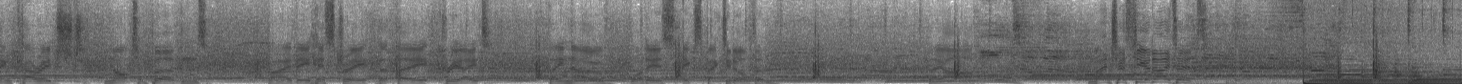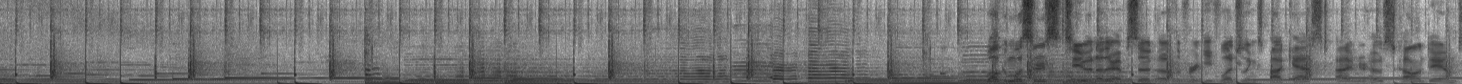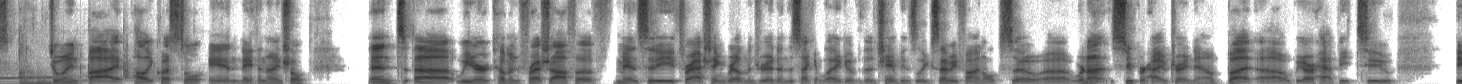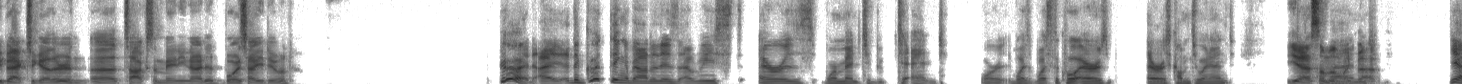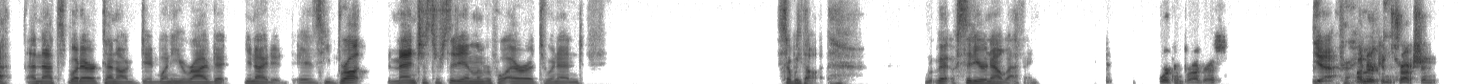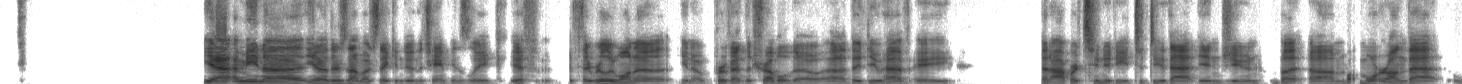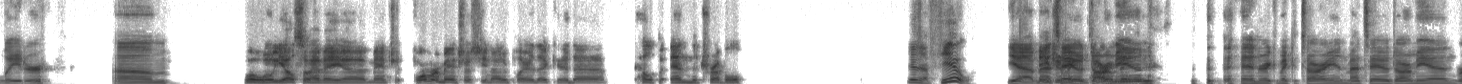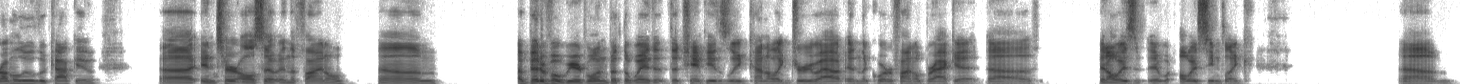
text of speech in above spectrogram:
encouraged, not burdened by the history that they create. They know what is expected of them. They are Manchester United. Welcome, listeners, to another episode of the Fergie Fledglings podcast. I'm your host, Colin Dams, joined by Pauly Questel and Nathan Heinschel. And uh, we are coming fresh off of Man City thrashing Real Madrid in the second leg of the Champions League semifinal. So uh, we're not super hyped right now, but uh, we are happy to be back together and uh, talk some Man United. Boys, how you doing? Good. I, the good thing about it is at least eras were meant to be, to end. Or was what's the quote? Eras eras come to an end. Yeah, something And- like that. Yeah, and that's what Erik Ten Hag did when he arrived at United. Is he brought the Manchester City and Liverpool era to an end? So we thought. City are now laughing. work in progress Yeah, under construction. Yeah, I mean, uh, you know, there's not much they can do in the Champions League. If if they really want to, you know, prevent the treble, though, uh, they do have a an opportunity to do that in June. But um, more on that later. Um, Well, we also have a uh, Manche- former Manchester United player that could uh, help end the treble. There's a few. yeah, Major Matteo Mkhitaryan, Darmian, Henrikh Mkhitaryan, Matteo Darmian, Romelu Lukaku, uh, Inter also in the final. Um, a bit of a weird one, but the way that the Champions League kind of like drew out in the quarterfinal bracket, uh, it always it always seemed like um,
